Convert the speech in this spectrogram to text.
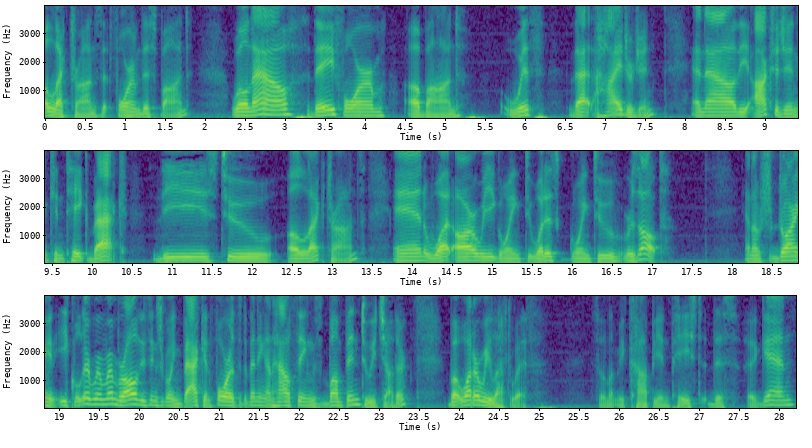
electrons that form this bond. Well, now they form a bond with that hydrogen. And now the oxygen can take back these two electrons. And what are we going to, what is going to result? And I'm drawing an equilibrium. Remember, all of these things are going back and forth depending on how things bump into each other. But what are we left with? So let me copy and paste this again.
